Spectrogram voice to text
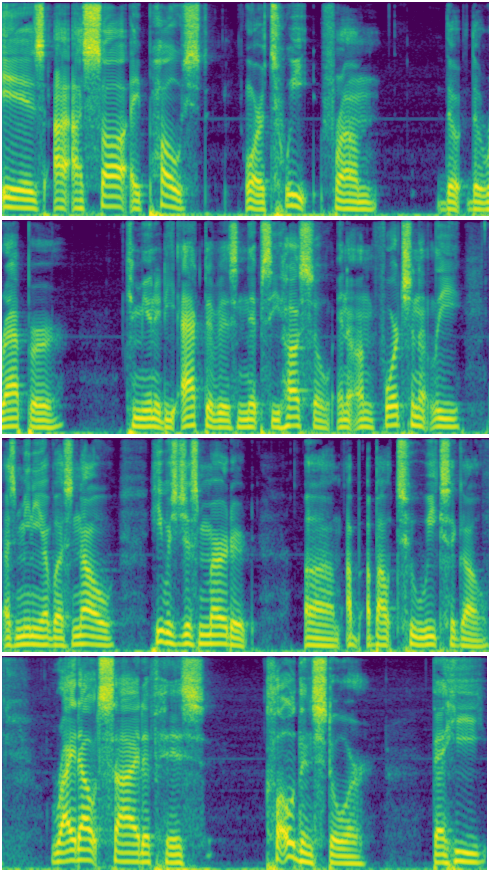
is I, I saw a post or a tweet from the the rapper community activist Nipsey Hussle, and unfortunately, as many of us know, he was just murdered um, ab- about two weeks ago, right outside of his clothing store that he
